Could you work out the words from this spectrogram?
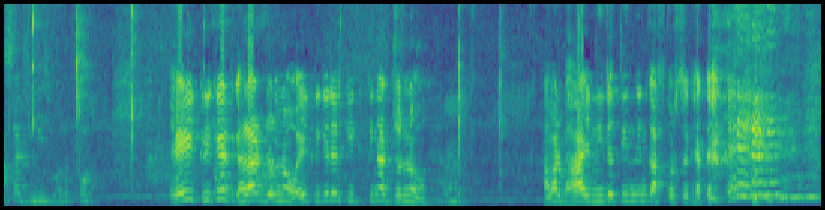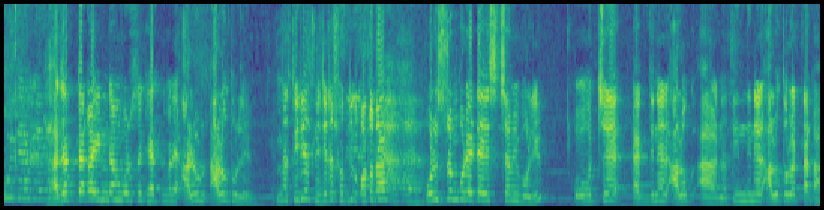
আশার জিনিস বলো? এই ক্রিকেট খেলার জন্য এই ক্রিকেটের কিট কেনার জন্য। আমার ভাই নিজে তিন দিন কাজ করছে খেতে। হাজার টাকা ইনকাম করছে খেত মানে আলু আলু তুলে। না সিরিয়াসলি যেটা সত্যি কতটা পরিশ্রম করে এটা এসছে আমি বলি ও হচ্ছে একদিনের আলু না তিন দিনের আলু তোলার টাকা।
